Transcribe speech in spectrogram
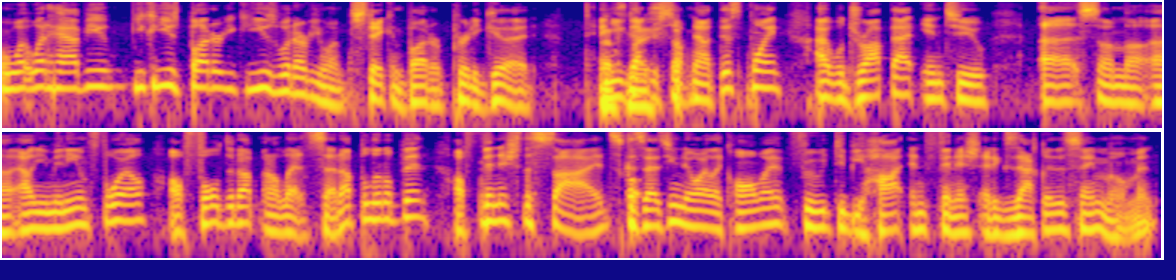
or what, what have you? You could use butter. You could use whatever you want. Steak and butter, pretty good. And That's you got nice yourself stuff. now at this point, I will drop that into uh, some uh, uh, aluminium foil. I'll fold it up and I'll let it set up a little bit. I'll finish the sides because, as you know, I like all my food to be hot and finished at exactly the same moment.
